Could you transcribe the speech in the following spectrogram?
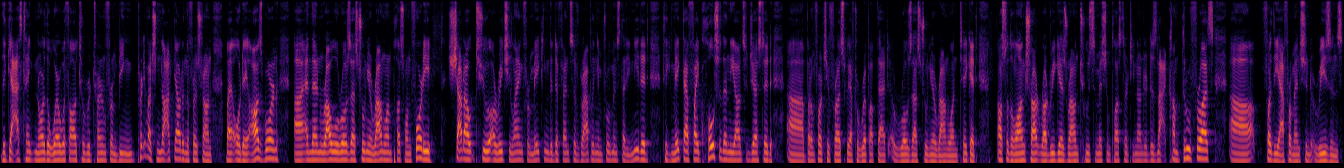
the gas tank nor the wherewithal to return from being pretty much knocked out in the first round by Ode Osborne. Uh, and then Raul Rosas Jr., round one plus 140. Shout out to Aoriqileng for making the defensive grappling improvements that he needed to make that fight closer than the odds suggested. Uh, but unfortunately for us, we have to rip up that Rosas Jr. round one ticket. Also, the long shot Rodriguez round two submission plus 1300 does not come through for us uh, for the aforementioned reasons.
